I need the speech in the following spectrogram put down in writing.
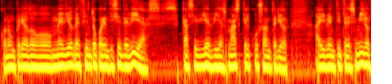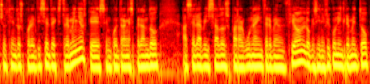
con un periodo medio de 147 días, casi 10 días más que el curso anterior. Hay 23.847 extremeños que se encuentran esperando a ser avisados para alguna intervención, lo que significa un incremento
